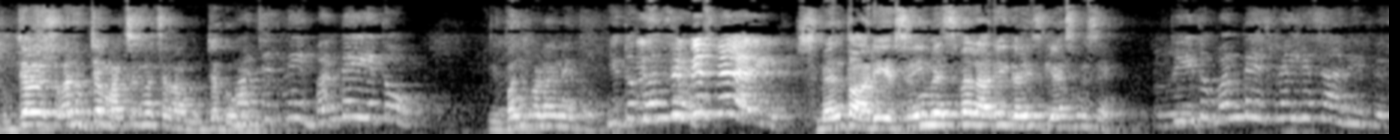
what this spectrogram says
रुक जा रुक जा माचिस मत चला रुक जा दो। माचिस नहीं बंद है ये तो। ये बंद पड़ा नहीं तो। ये तो बंद है। स्मेल आ रही है? स्मेल तो आ रही है सही में स्मेल आ रही है गाइस गैस में से। तो ये तो बंद है स्मेल कैसे आ रही है फिर?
